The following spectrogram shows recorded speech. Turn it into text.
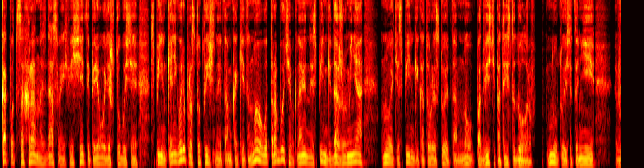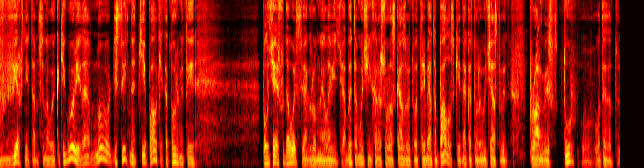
как вот сохранность, да, своих вещей ты переводишь в тубусе спиннинг. Я не говорю про стотысячные там какие-то, но вот рабочие обыкновенные спиннинги, даже у меня, ну, эти спиннинги, которые стоят там, ну, по 200, по 300 долларов. Ну, то есть это не в верхней там ценовой категории, да, но действительно те палки, которыми ты получаешь удовольствие огромное ловить. Об этом очень хорошо рассказывают вот ребята Павловские, да, которые участвуют в Pro English Tour, вот этот э,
